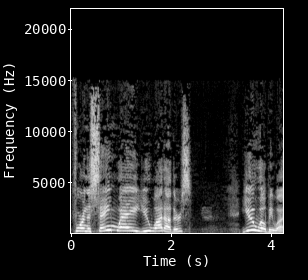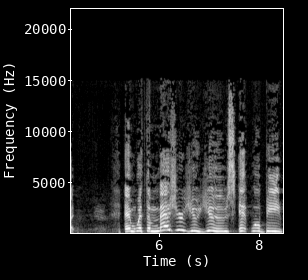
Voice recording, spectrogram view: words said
For in the same way you what others, you will be what? And with the measure you use, it will be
